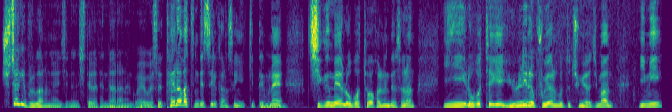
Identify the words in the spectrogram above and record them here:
추적이 불가능해지는 시대가 된다라는 음. 거예요. 그래서 테러 같은 데 쓰일 가능성이 있기 때문에 음. 지금의 로봇과 관련돼서는 이 로봇에게 윤리를 부여하는 것도 중요하지만 이미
